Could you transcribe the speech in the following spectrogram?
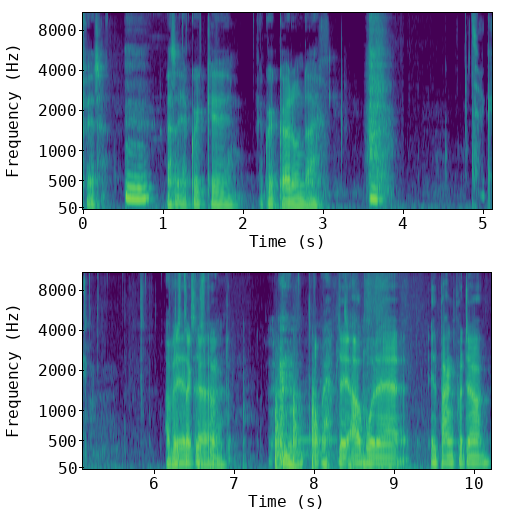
Fedt. Mm. Altså, jeg kunne ikke, øh, jeg kunne ikke gøre det uden dig. tak. Og hvis det der gør... oh, ja. blev afbrudt af et bank på døren.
